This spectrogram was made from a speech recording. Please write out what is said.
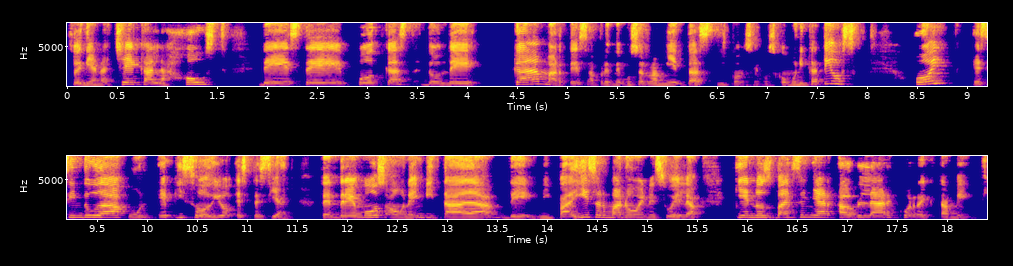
Soy Diana Checa, la host de este podcast donde cada martes aprendemos herramientas y consejos comunicativos. Hoy es sin duda un episodio especial. Tendremos a una invitada de mi país hermano Venezuela, quien nos va a enseñar a hablar correctamente.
